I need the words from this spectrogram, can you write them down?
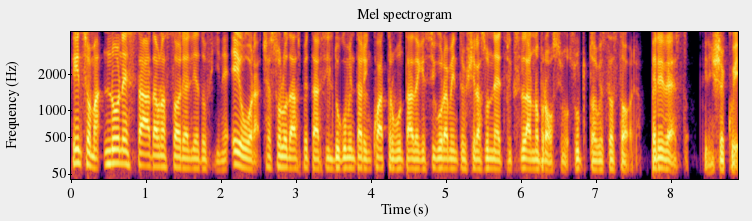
Insomma, non è stata una storia a lieto fine e ora c'è solo da aspettarsi il documentario in quattro puntate che sicuramente uscirà su Netflix l'anno prossimo su tutta questa storia. Per il resto, finisce qui.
